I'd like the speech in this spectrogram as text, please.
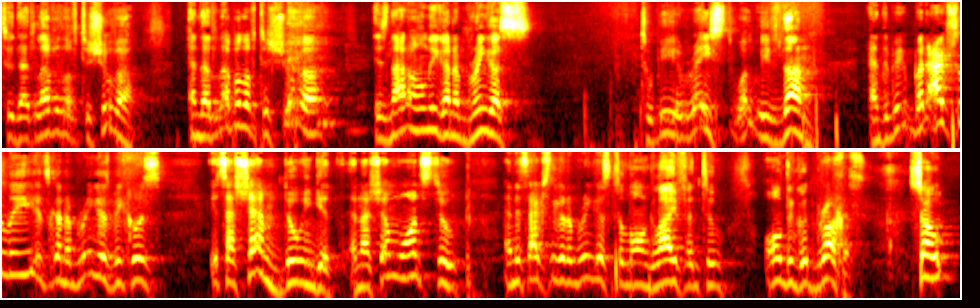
to that level of teshuvah. And that level of teshuvah is not only going to bring us to be erased what we've done, and be, but actually it's going to bring us because it's Hashem doing it, and Hashem wants to, and it's actually going to bring us to long life and to all the good brachas. So,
